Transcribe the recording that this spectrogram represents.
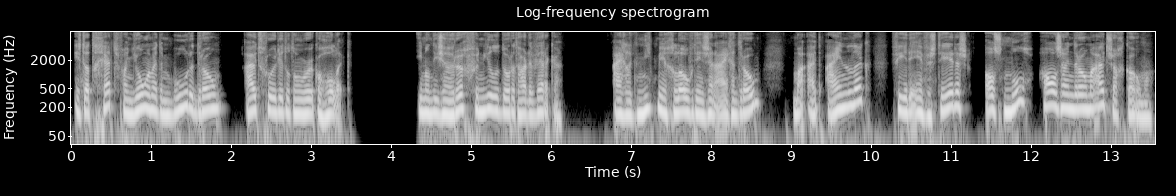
is dat Gert van jongen met een boerendroom uitgroeide tot een workaholic. Iemand die zijn rug vernielde door het harde werken. Eigenlijk niet meer geloofde in zijn eigen droom, maar uiteindelijk via de investeerders alsnog al zijn dromen uit zag komen.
